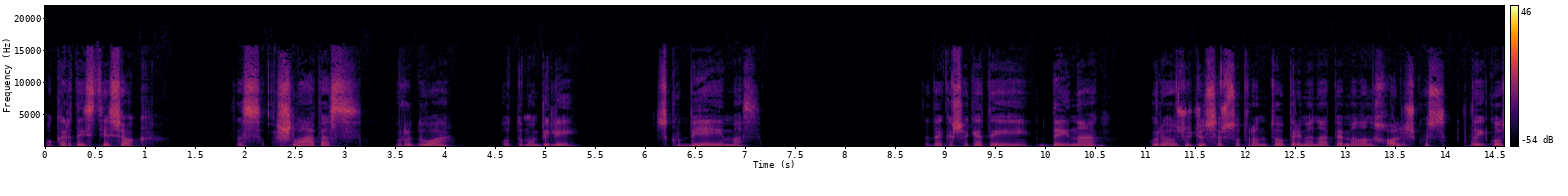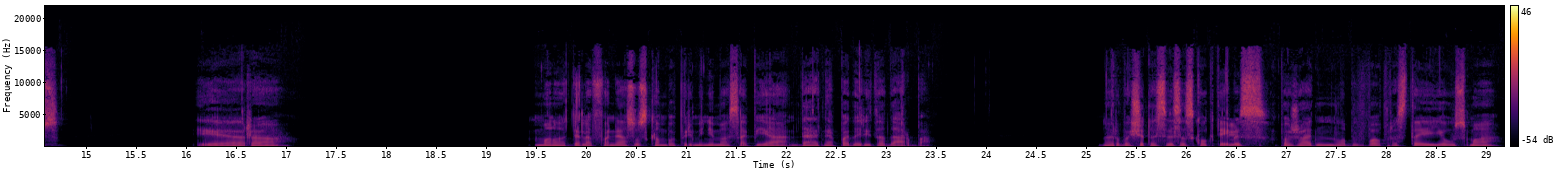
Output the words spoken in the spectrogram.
o kartais tiesiog tas šlapias ruduo, automobiliai, skubėjimas, tada kažkokia tai daina, kurios žodžius aš suprantu, primena apie melancholiškus laikus. Ir mano telefone suskamba priminimas apie dar nepadarytą darbą. Na ir va šitas visas kokteilis pažadina labai paprastai jausmą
